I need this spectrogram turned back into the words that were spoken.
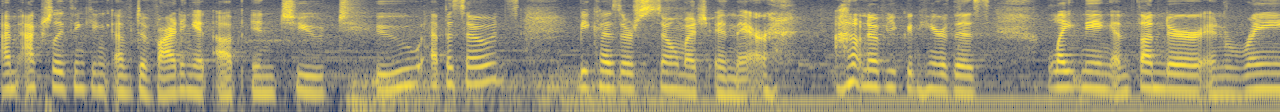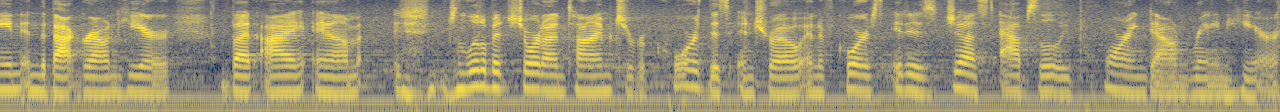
I'm actually thinking of dividing it up into two episodes because there's so much in there. I don't know if you can hear this lightning and thunder and rain in the background here, but I am a little bit short on time to record this intro. And of course, it is just absolutely pouring down rain here.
